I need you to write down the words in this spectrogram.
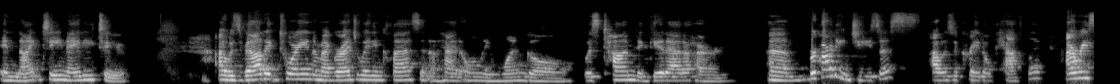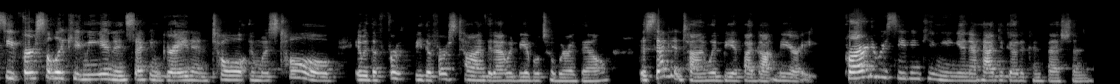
in 1982. I was valedictorian in my graduating class and I had only one goal was time to get out of Hearne. Um, regarding Jesus, I was a cradle Catholic. I received First Holy Communion in second grade and told and was told it would the first, be the first time that I would be able to wear a veil. The second time would be if I got married. Prior to receiving communion, I had to go to confession.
